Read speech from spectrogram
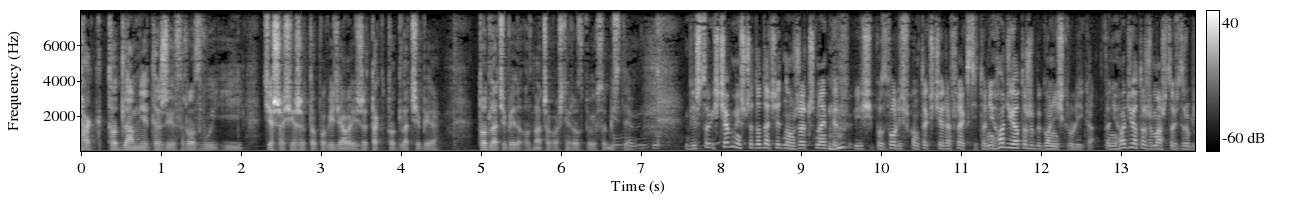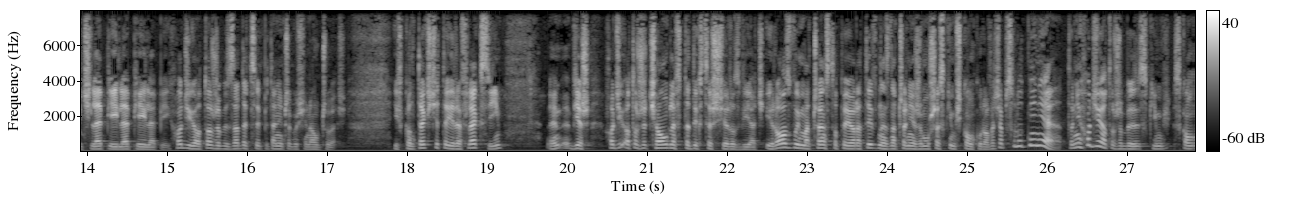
tak, to dla mnie też jest rozwój i cieszę się, że to powiedziałeś, że tak to dla ciebie to dla ciebie oznacza właśnie rozwój osobisty. Wiesz co, i chciałbym jeszcze dodać jedną rzecz najpierw, mhm. jeśli pozwolisz, w kontekście refleksji. To nie chodzi o to, żeby gonić królika. To nie chodzi o to, że masz coś zrobić lepiej, lepiej, lepiej. Chodzi o to, żeby zadać sobie pytanie, czego się nauczyłeś. I w kontekście tej refleksji Wiesz, chodzi o to, że ciągle wtedy chcesz się rozwijać i rozwój ma często pejoratywne znaczenie, że muszę z kimś konkurować. Absolutnie nie. To nie chodzi o to, żeby z, kim, z, kom,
